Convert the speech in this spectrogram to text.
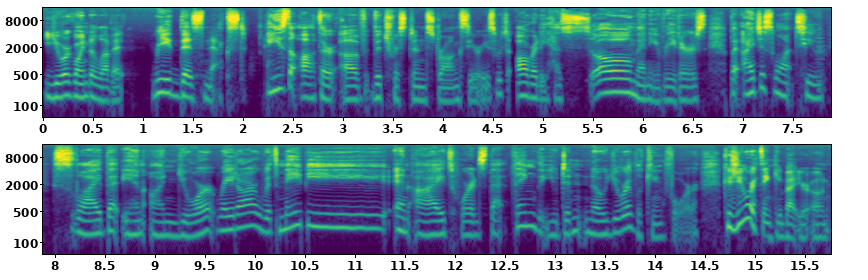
You are going to love it. Read this next He's the author of the Tristan Strong series, which already has so many readers. But I just want to slide that in on your radar with maybe an eye towards that thing that you didn't know you were looking for. Because you were thinking about your own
